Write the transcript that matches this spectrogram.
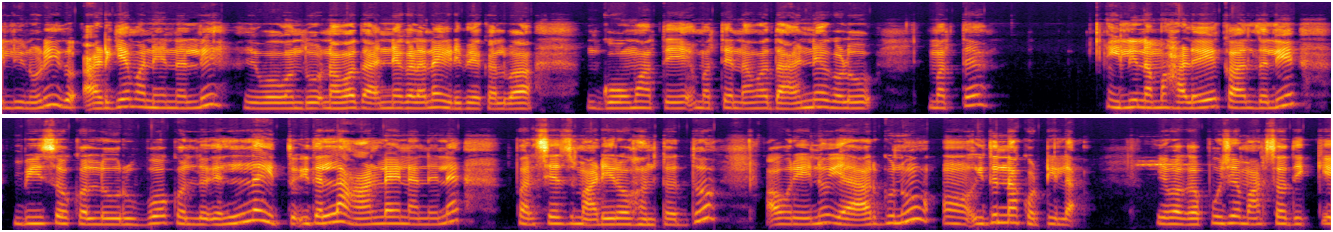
ಇಲ್ಲಿ ನೋಡಿ ಇದು ಅಡುಗೆ ಮನೆಯಲ್ಲಿ ಒಂದು ನವಧಾನ್ಯಗಳನ್ನು ಇಡಬೇಕಲ್ವ? ಗೋಮಾತೆ ಮತ್ತು ನವಧಾನ್ಯಗಳು ಮತ್ತು ಇಲ್ಲಿ ನಮ್ಮ ಹಳೆಯ ಕಾಲದಲ್ಲಿ ಬೀಸೋ ಕಲ್ಲು, ರುಬ್ಬೋ ಕಲ್ಲು ಎಲ್ಲ ಇತ್ತು. ಇದೆಲ್ಲ ಆನ್ಲೈನಲ್ಲೇ ಪರ್ಚೇಸ್ ಮಾಡಿರೋ ಅಂಥದ್ದು. ಅವರೇನು ಯಾರಿಗೂ ಇದನ್ನು ಕೊಟ್ಟಿಲ್ಲ. ಇವಾಗ ಪೂಜೆ ಮಾಡಿಸೋದಕ್ಕೆ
